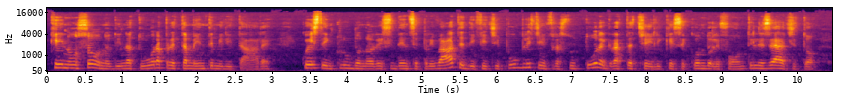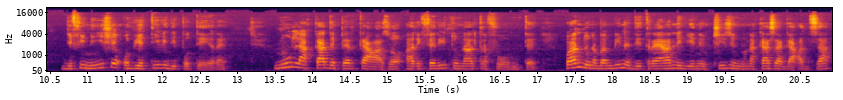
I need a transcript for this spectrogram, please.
che non sono di natura prettamente militare queste includono residenze private, edifici pubblici, infrastrutture e grattacieli che, secondo le fonti, l'esercito definisce obiettivi di potere. Nulla accade per caso, ha riferito un'altra fonte. Quando una bambina di tre anni viene uccisa in una casa a Gaza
